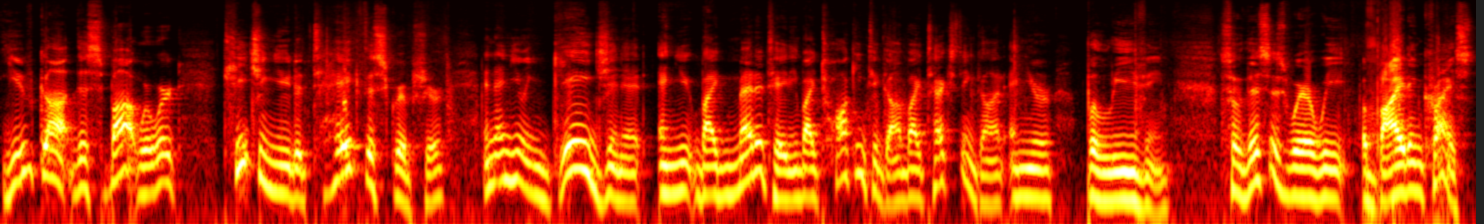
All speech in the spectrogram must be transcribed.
you've got this spot where we're teaching you to take the scripture and then you engage in it and you by meditating by talking to god by texting god and you're believing so this is where we abide in christ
